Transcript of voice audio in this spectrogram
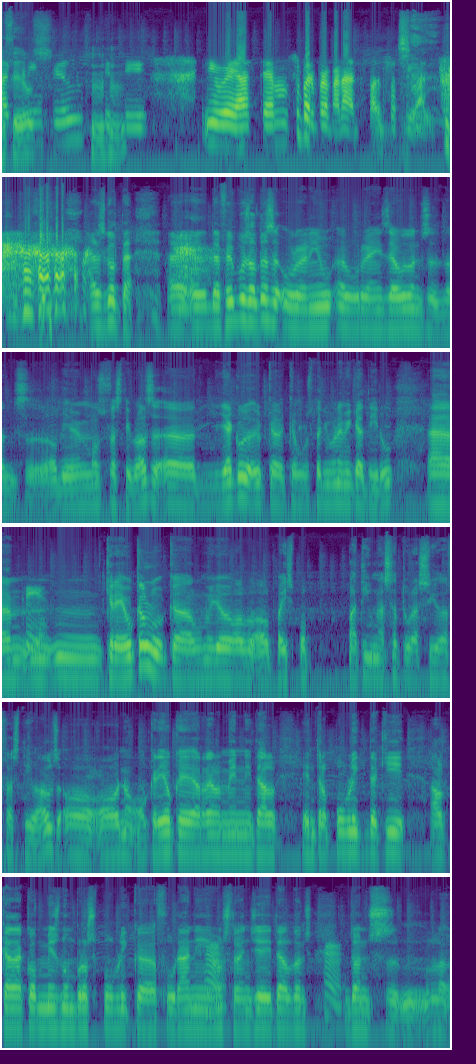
a Greenfield, sí, uh -huh. sí. I bé, estem super preparats pel festival. Escolta, eh, de fet vosaltres organiu, organitzeu, doncs, doncs, òbviament, molts festivals. Eh, ja que, que, que us teniu una mica a tiro, eh, sí. creieu que, que potser el, el país pot patir una saturació de festivals o, o no? O creieu que realment i tal, entre el públic d'aquí, el cada cop més nombrós públic eh, forani Mm. o estranger i tal, doncs, Mm. doncs la,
